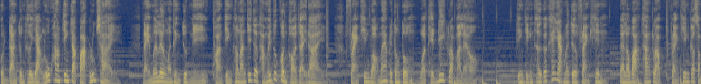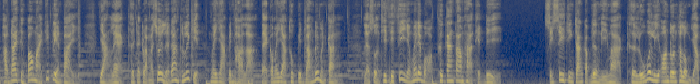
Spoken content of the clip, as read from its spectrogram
กดดันจนเธออยากรู้ความจริงจากปากลูกชายในเมื่อเรื่องมาถึงจุดนี้ ความจริงเท่านั้นที่จะทำให้ทุกคนพอใจได้ แฟรงคินบอกแม่ไปตรงๆ ว่าเท็ดดี้กลับมาแล้ว จริงๆ เธอก็แค่อยากมาเจอแฟรงคิน แต่ระหว่างทางกลับ แฟรงคินก็สัมผัสได้ถึงเป้าหมายที่เปลี่ยนไป อย่างแรก เธอจะกลับมาช่วยเหลือด้านธุรกิจ ไม่อยากเป็นภาระ แต่ก็ไม่อยากถูกปิดบังด้วยเหมือนกัน และส่วนที่ซิซี่ยังไม่ได้บอกคือการตามหาเท็ดดี้ซิซี่จริงจังกับเรื่องนี้มาก เธอรู้ว่าลีออนโดนถล่มยับ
